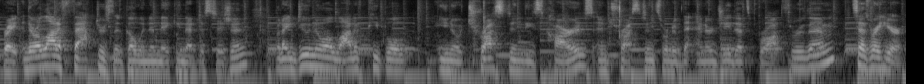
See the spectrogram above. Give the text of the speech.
Right, and there are a lot of factors that go into making that decision, but I do know a lot of people, you know, trust in these cards and trust in sort of the energy that's brought through them. It says right here,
